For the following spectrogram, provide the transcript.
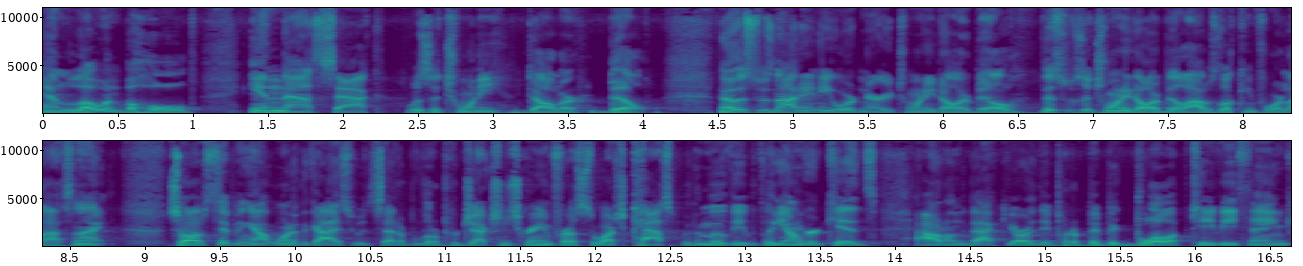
and lo and behold, in that sack was a $20 bill. Now, this was not any ordinary $20 bill. This was a $20 bill I was looking for last night. So I was tipping out one of the guys who had set up a little projection screen for us to watch Casper the movie with the younger kids out on the backyard. They put up a big blow up TV thing.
